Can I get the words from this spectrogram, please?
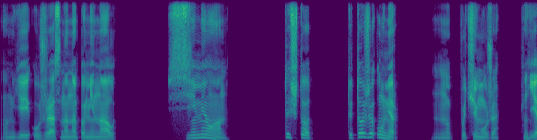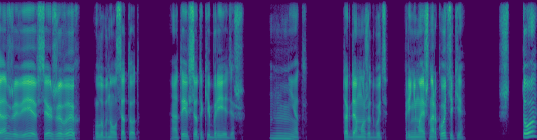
Он ей ужасно напоминал... «Семен, ты что, ты тоже умер?» «Ну, почему же?» «Я живее всех живых», — улыбнулся тот. «А ты все-таки бредишь». «Нет». «Тогда, может быть, принимаешь наркотики?» «Что?»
